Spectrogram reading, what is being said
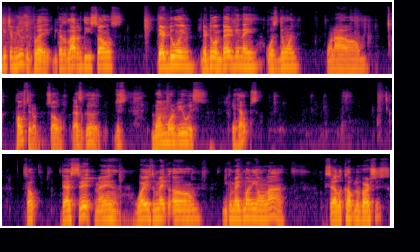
get your music played because a lot of these songs they're doing they're doing better than they was doing when I um posted them. So that's good. Just one more view is it helps. So that's it, man ways to make um you can make money online. Sell a couple of verses.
